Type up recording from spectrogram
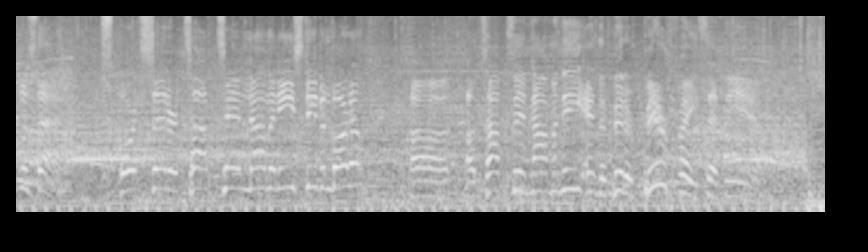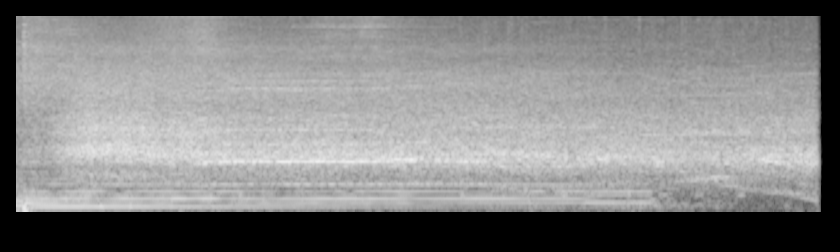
Good was that? Sports Center top 10 nominee, Stephen Bardo. Uh, a top 10 nominee and the bitter beer face at the end.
